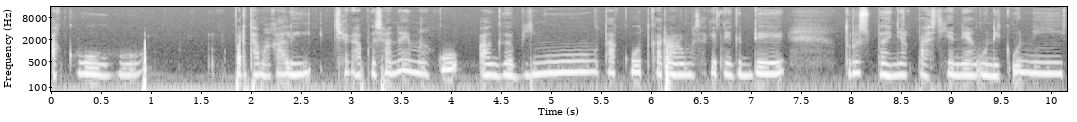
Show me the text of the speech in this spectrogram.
aku pertama kali check up ke sana emang aku agak bingung, takut karena rumah sakitnya gede. Terus banyak pasien yang unik-unik.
